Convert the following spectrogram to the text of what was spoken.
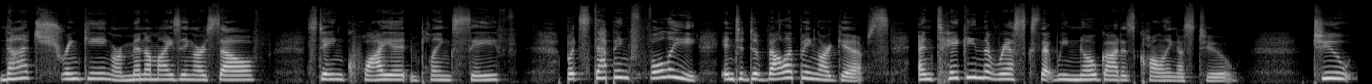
not shrinking or minimizing ourselves, staying quiet and playing safe, but stepping fully into developing our gifts and taking the risks that we know God is calling us to. To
